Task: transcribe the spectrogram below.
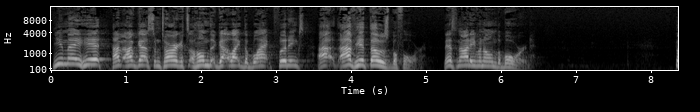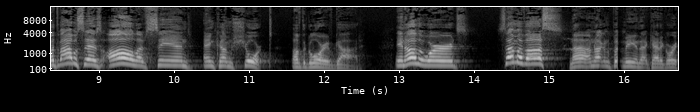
You may hit, I've, I've, got some targets at home that got like the black footings. I, I've hit those before. That's not even on the board. But the Bible says all have sinned and come short of the glory of God. In other words, some of us, no, I'm not going to put me in that category.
